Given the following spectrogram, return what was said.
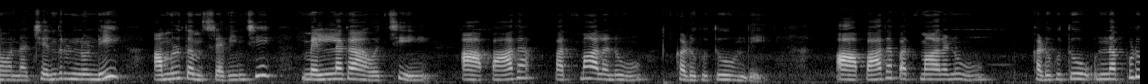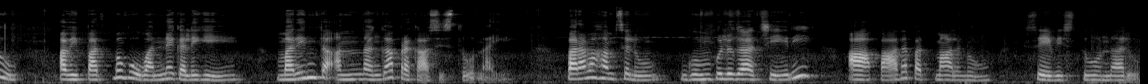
ఉన్న చంద్రుని నుండి అమృతం స్రవించి మెల్లగా వచ్చి ఆ పాద పద్మాలను కడుగుతూ ఉంది. ఆ పాద పద్మాలను కడుగుతూ ఉన్నప్పుడు అవి పద్మపు వన్నె కలిగి మరింత అందంగా ప్రకాశిస్తూ ఉన్నాయి. పరమహంసలు గుంపులుగా చేరి ఆ పాదపద్మాలను సేవిస్తూ ఉన్నారు.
